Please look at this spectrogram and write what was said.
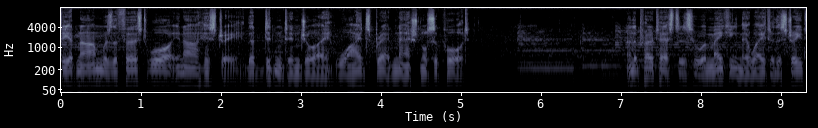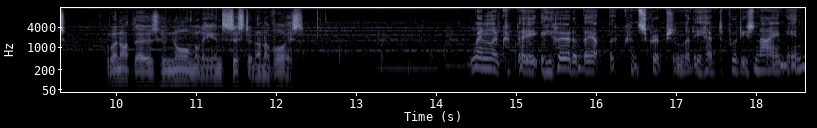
Vietnam was the first war in our history that didn't enjoy widespread national support. And the protesters who were making their way to the streets were not those who normally insisted on a voice. When the, he heard about the conscription that he had to put his name in,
